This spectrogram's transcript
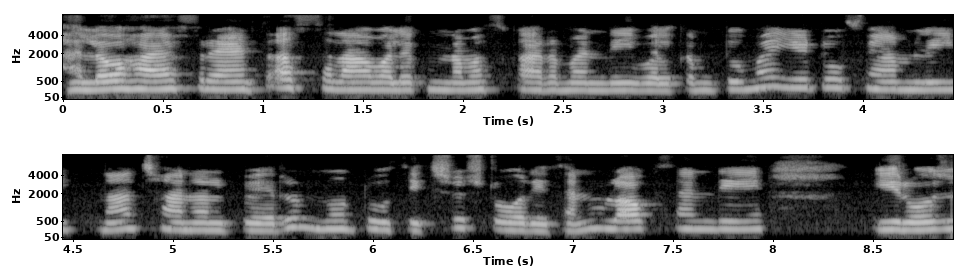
హలో హాయ్ ఫ్రెండ్స్. అస్సలం వాలేకుమ్ నమస్కారం అండి. Welcome to my YouTube family. నా ఛానల్ పేరు నూ two six stories and vlogs అండి. ఈరోజు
